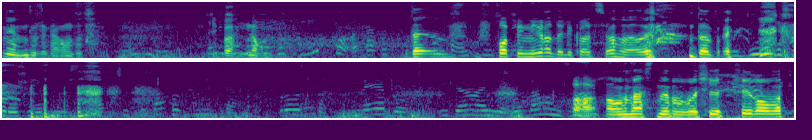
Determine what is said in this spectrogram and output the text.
Ні, ну дуже гарно тут. Типа, норм. має бути влітку отак от Да, в попі міра далеко від всього, але добре. Дуже хороше розміщення. Чистота повітря, просто небо ідеальне. От там Ага, а у нас не було ще хірово. тут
